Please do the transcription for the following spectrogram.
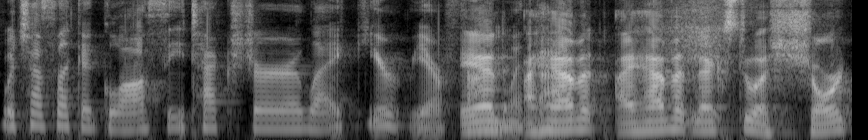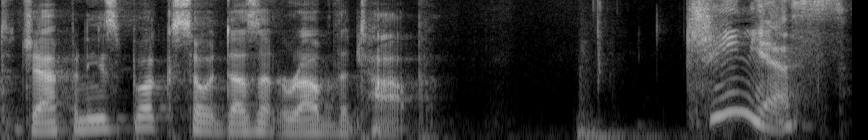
which has like a glossy texture. Like you're you're fine and I that. have it. I have it next to a short Japanese book, so it doesn't rub the top. Genius,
